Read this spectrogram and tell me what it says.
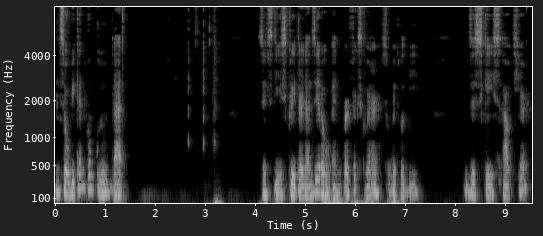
And so we can conclude that since d is greater than 0 and perfect square, so it will be this case out here.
